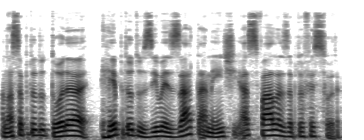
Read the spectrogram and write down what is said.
a nossa produtora reproduziu exatamente as falas da professora.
